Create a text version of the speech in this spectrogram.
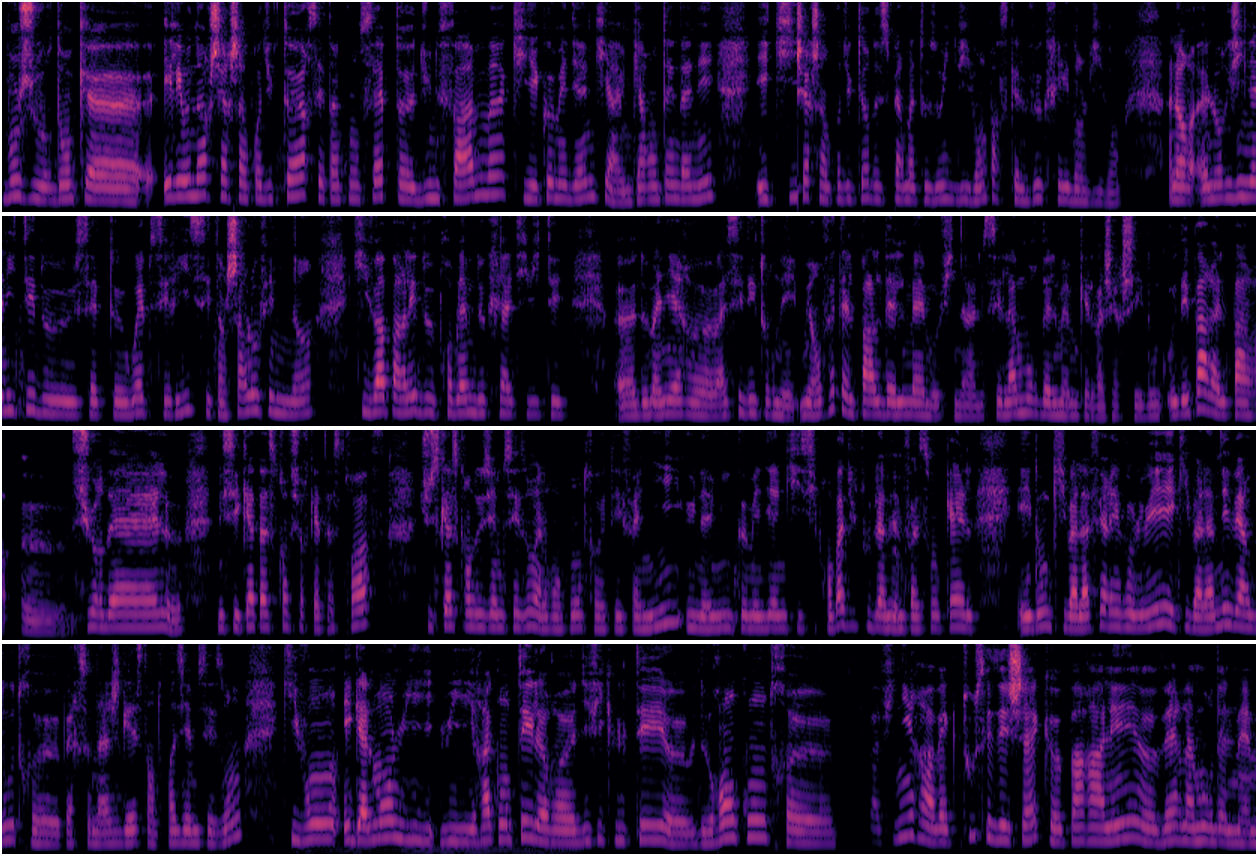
Bonjour, donc euh, Éléonore cherche un producteur, c'est un concept euh, d'une femme qui est comédienne, qui a une quarantaine d'années et qui cherche un producteur de spermatozoïdes vivants parce qu'elle veut créer dans le vivant. Alors euh, l'originalité de cette web série, c'est un charlot féminin qui va parler de problèmes de créativité de manière assez détournée. Mais en fait, elle parle d'elle-même au final, c'est l'amour d'elle-même qu'elle va chercher. Donc au départ, elle part sûre d'elle, mais c'est catastrophe sur catastrophe, jusqu'à ce qu'en deuxième saison, elle rencontre euh, Tiffany, une amie comédienne qui s'y prend pas du tout de la même façon qu'elle, et donc qui va la faire évoluer et qui va l'amener vers d'autres euh, personnages guests en troisième saison, qui vont également lui, lui raconter leurs euh, difficultés de rencontre. va finir avec tous ses échecs par aller vers l'amour d'elle-même.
